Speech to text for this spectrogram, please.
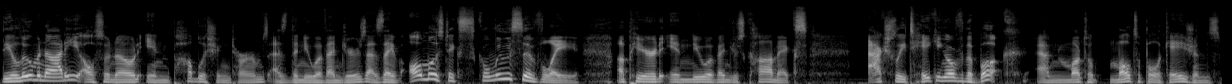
the Illuminati, also known in publishing terms as the New Avengers, as they've almost exclusively appeared in New Avengers comics, actually taking over the book on multiple occasions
